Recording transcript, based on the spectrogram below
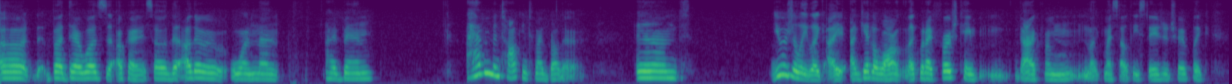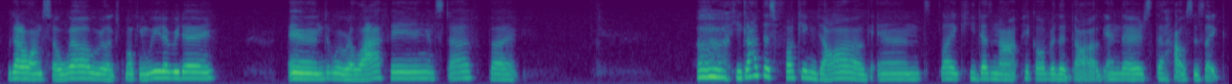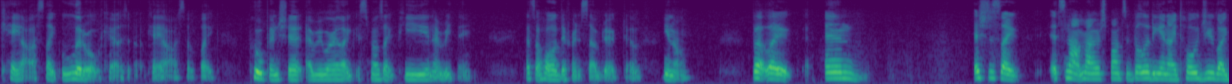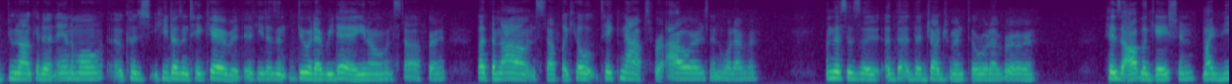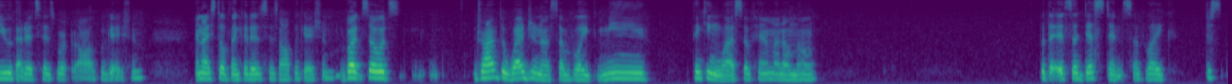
Uh, but there was okay. So the other one that I've been, I haven't been talking to my brother, and usually like I I get along like when I first came back from like my Southeast Asia trip, like we got along so well. We were like smoking weed every day, and we were laughing and stuff, but uh, he got this fucking dog and like he does not pick over the dog and there's the house is like chaos like literal chaos chaos of like poop and shit everywhere like it smells like pee and everything that's a whole different subject of you know but like and it's just like it's not my responsibility and i told you like do not get an animal uh, because he doesn't take care of it and he doesn't do it every day you know and stuff or let them out and stuff. Like he'll take naps for hours and whatever. And this is a, a the, the judgment or whatever, or his obligation. My view that it's his obligation, and I still think it is his obligation. But so it's drive the wedge in us of like me thinking less of him. I don't know. But the, it's a distance of like just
